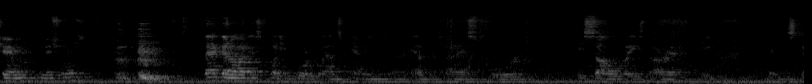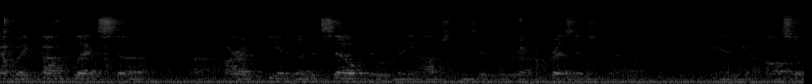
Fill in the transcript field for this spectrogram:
Chairman, Commissioners. Back on August 24th, Lowndes County uh, advertised for a solid waste RFP. It was kind of a complex uh, uh, RFP in and of itself. There were many options that were uh, present uh, and uh, also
